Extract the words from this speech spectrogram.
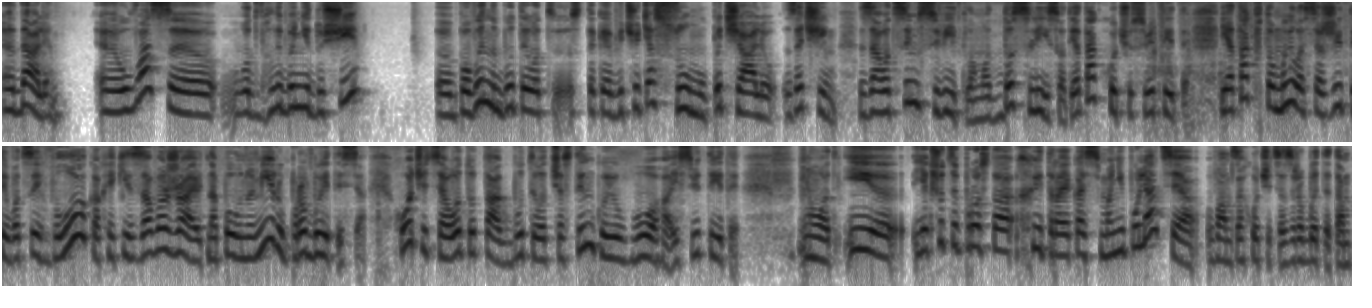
Е, Далі, Е, у вас е, от в глибині душі повинно бути от таке відчуття суму, печалю. За чим? За оцим світлом, от до сліз. От я так хочу світити. Я так втомилася жити в оцих блоках, які заважають на повну міру пробитися. Хочеться от отак бути от частинкою Бога і світити. От. І е, якщо це просто хитра якась маніпуляція, вам захочеться зробити там,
